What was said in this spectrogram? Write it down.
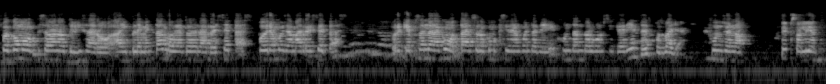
fue como empezaron a utilizar o a implementarlo dentro de las recetas. Podríamos llamar recetas. Porque pues no era como tal, solo como que se dieron cuenta de juntando algunos ingredientes, pues vaya, funcionó. Sí, pues salían.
